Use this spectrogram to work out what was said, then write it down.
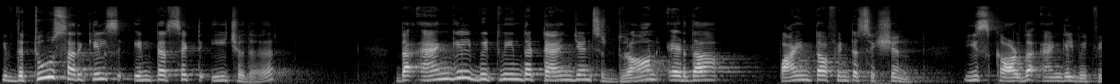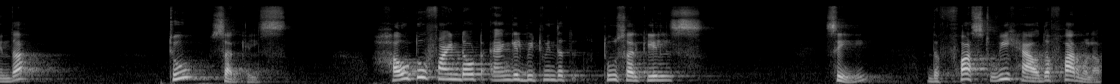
If the two circles intersect each other, the angle between the tangents drawn at the point of intersection is called the angle between the two circles. How to find out angle between the two circles? See, the first we have the formula.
